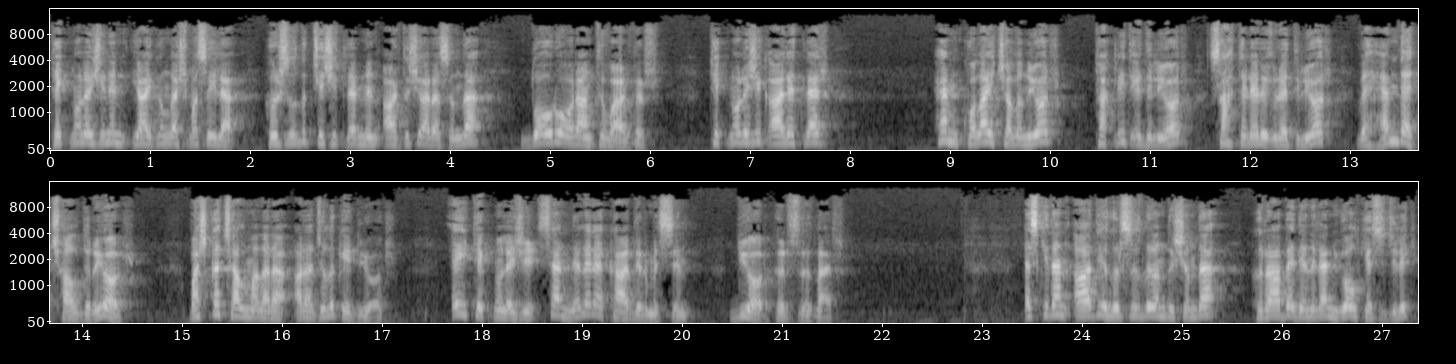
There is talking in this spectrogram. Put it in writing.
Teknolojinin yaygınlaşmasıyla hırsızlık çeşitlerinin artışı arasında doğru orantı vardır. Teknolojik aletler hem kolay çalınıyor, taklit ediliyor, sahteleri üretiliyor ve hem de çaldırıyor. Başka çalmalara aracılık ediyor. Ey teknoloji sen nelere kadirmişsin diyor hırsızlar. Eskiden adi hırsızlığın dışında hırabe denilen yol kesicilik,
